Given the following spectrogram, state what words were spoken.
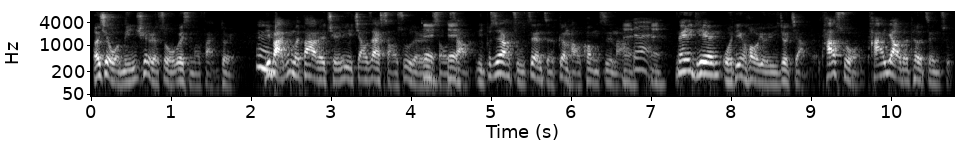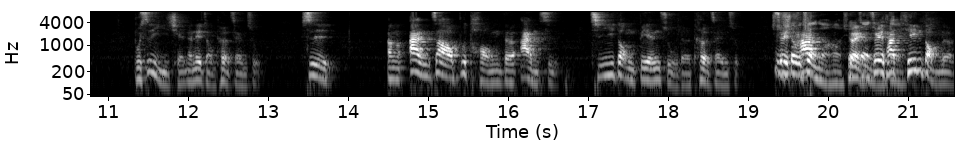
而且我明确的说我为什么反对。你把那么大的权力交在少数的人手上，你不是让主政者更好控制吗？哎对。哎那一天我听侯友谊就讲了，他所他要的特征组，不是以前的那种特征组，是嗯按照不同的案子机动编组的特征组，是修正了哈修正对，所以他听懂了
